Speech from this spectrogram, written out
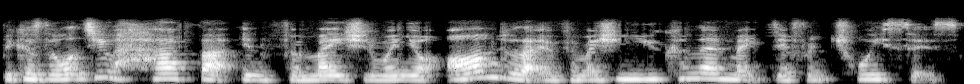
because once you have that information, when you're armed with that information, you can then make different choices.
